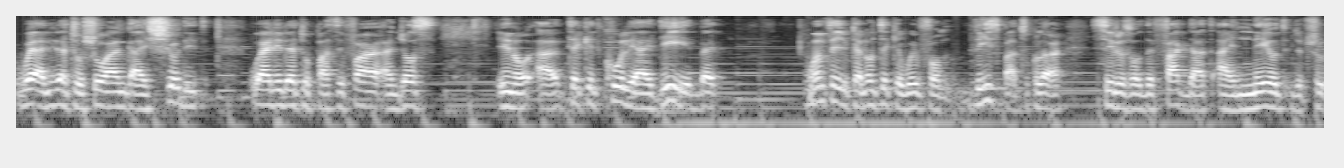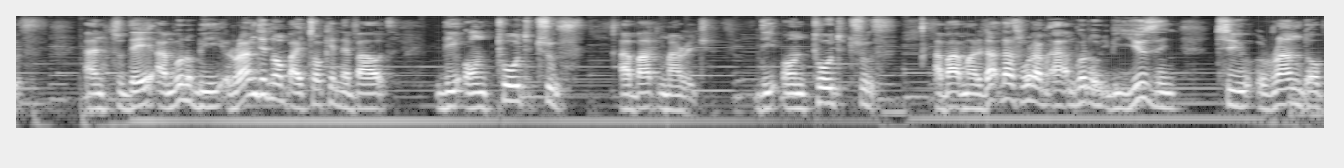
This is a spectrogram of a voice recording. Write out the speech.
where I needed to show anger, I showed it. Where I needed to pacify and just, you know, uh, take it coolly, I did. But one thing you cannot take away from this particular series was the fact that I nailed the truth. And today I'm going to be rounding up by talking about the untold truth about marriage. The untold truth about marriage. That, that's what I'm, I'm going to be using to round up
